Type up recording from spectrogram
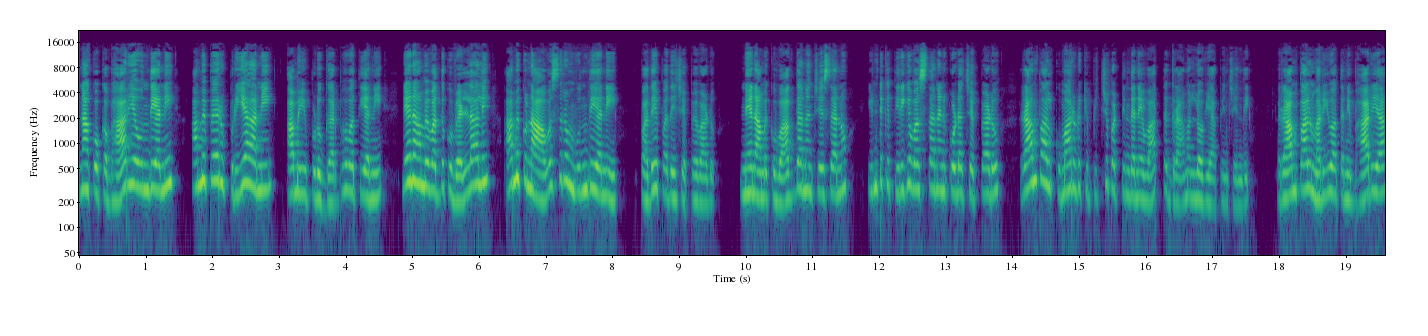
నాకొక భార్య ఉంది అని ఆమె పేరు ప్రియా అని ఆమె ఇప్పుడు గర్భవతి అని నేను ఆమె వద్దకు వెళ్ళాలి ఆమెకు నా అవసరం ఉంది అని పదే పదే చెప్పేవాడు. నేను ఆమెకు వాగ్దానం చేశాను ఇంటికి తిరిగి వస్తానని కూడా చెప్పాడు. రాంపాల్ కుమారుడికి పిచ్చి పట్టిందనే వార్త గ్రామంలో వ్యాపించింది. రాంపాల్ మరియు అతని భార్య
